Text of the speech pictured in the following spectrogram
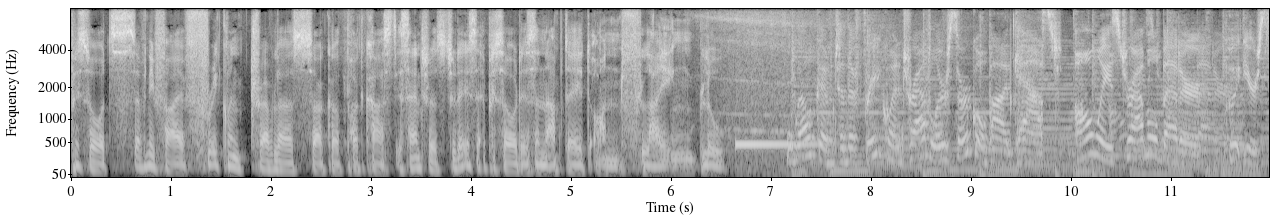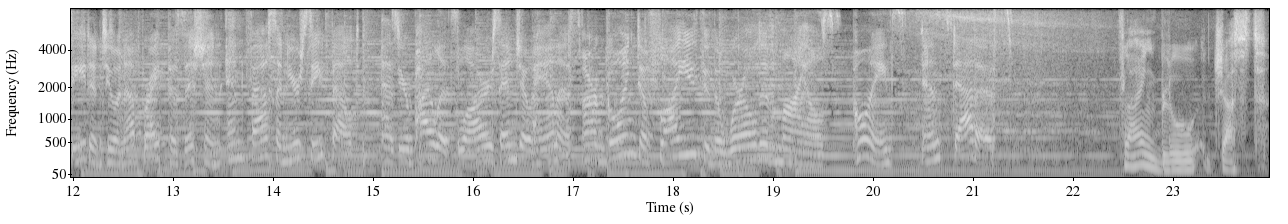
Episode 75 Frequent Traveler Circle Podcast Essentials. Today's episode is an update on Flying Blue. Welcome to the Frequent Traveler Circle Podcast. Always travel better. Put your seat into an upright position and fasten your seatbelt as your pilots Lars and Johannes are going to fly you through the world of miles, points, and status. Flying Blue just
